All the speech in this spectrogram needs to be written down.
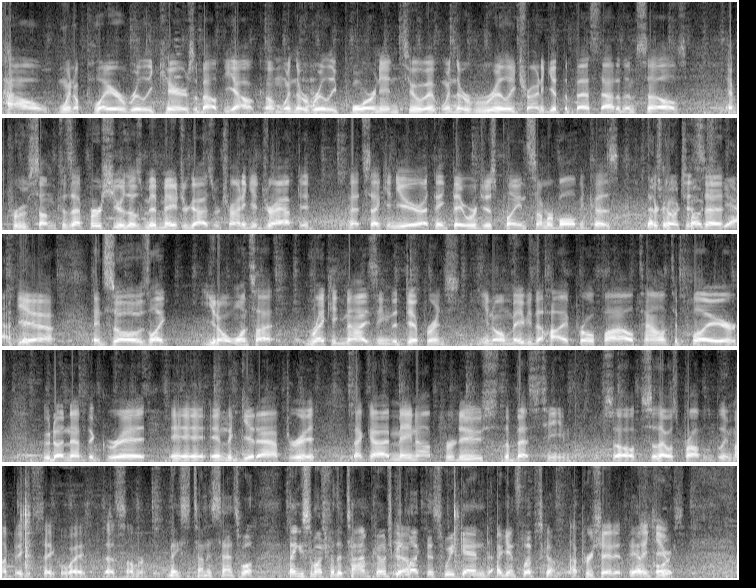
how when a player really cares about the outcome, when they're Yeah. really pouring into it, when they're really trying to get the best out of themselves and prove something. Because that first year, those mid-major guys were trying to get drafted. And that second year, I think they were just playing summer ball because That's their their coach- said, yeah. yeah. And so it was like, you know, once I recognizing the difference, you know, maybe the high-profile, talented player who doesn't have the grit and, and the get after it, that guy may not produce the best team. So, so that was probably my biggest takeaway that summer. Makes a ton of sense. Well, thank you so much for the time, Coach. Good Yeah. luck this weekend against Lipscomb. I appreciate it. Yeah, Thank of you.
